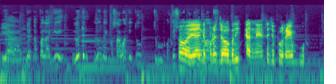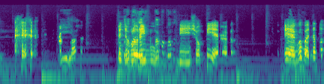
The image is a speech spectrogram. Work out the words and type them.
Iya dan apalagi lu den- lu naik pesawat itu cuma pakai Oh, yang diperjualbelikan ya tujuh puluh ribu, iya. Tujuh puluh ribu. Berapa berapa? Di Shopee ya. Iya, gue baca. tuh,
